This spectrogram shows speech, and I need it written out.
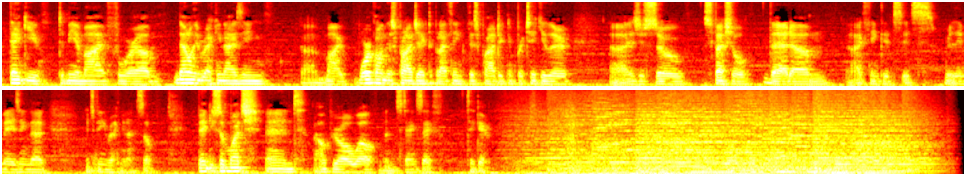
thank you to BMI for um, not only recognizing uh, my work on this project, but I think this project in particular uh, is just so special that um, I think it's it's really amazing that it's being recognized. So, thank you so much, and I hope you're all well and staying safe. Take care.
